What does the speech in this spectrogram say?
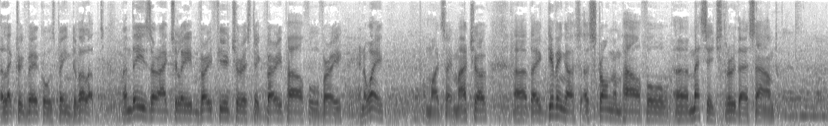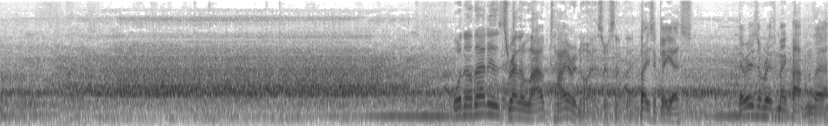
electric vehicles being developed, and these are actually very futuristic, very powerful, very, in a way, I might say macho. Uh, they're giving us a strong and powerful uh, message through their sound. Well, now that is rather loud tire noise or something. Basically, yes. There is a rhythmic pattern there,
